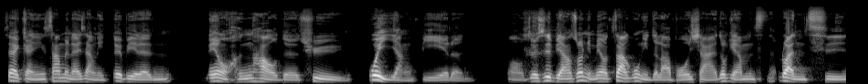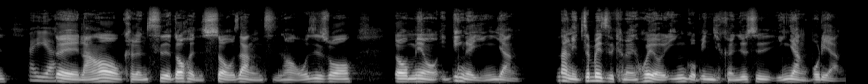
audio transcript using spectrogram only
在感情上面来讲，你对别人没有很好的去喂养别人。哦，就是比方说你没有照顾你的老婆小孩，都给他们乱吃，哎呀，对，然后可能吃的都很瘦这样子哦，我是说都没有一定的营养，那你这辈子可能会有因果病，可能就是营养不良，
